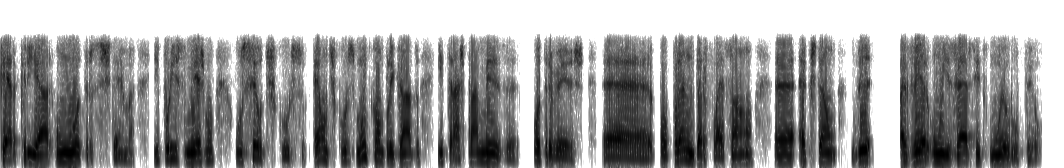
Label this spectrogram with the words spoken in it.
quer criar um outro sistema. E por isso mesmo, o seu discurso é um discurso muito complicado e traz para a mesa, outra vez, uh, para o plano da reflexão, uh, a questão de haver um exército como europeu.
